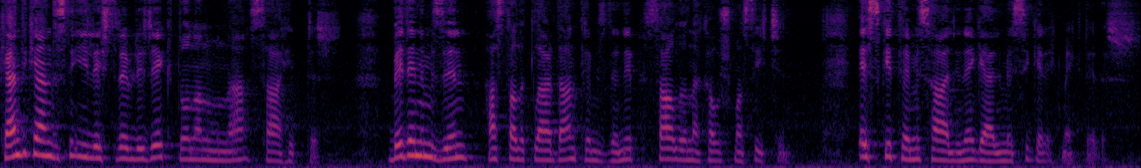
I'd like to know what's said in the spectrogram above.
kendi kendisini iyileştirebilecek donanımına sahiptir. Bedenimizin hastalıklardan temizlenip sağlığına kavuşması için eski temiz haline gelmesi gerekmektedir.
